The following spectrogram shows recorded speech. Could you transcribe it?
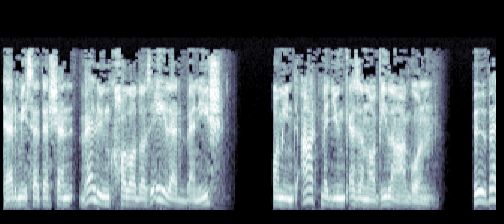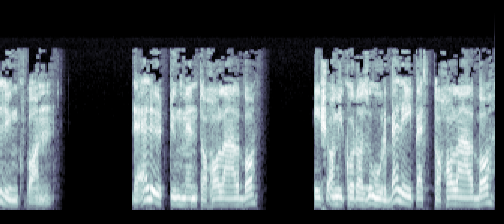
Természetesen velünk halad az életben is, amint átmegyünk ezen a világon. Ő velünk van. De előttünk ment a halálba, és amikor az Úr belépett a halálba,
